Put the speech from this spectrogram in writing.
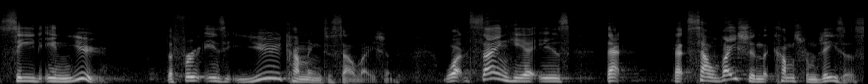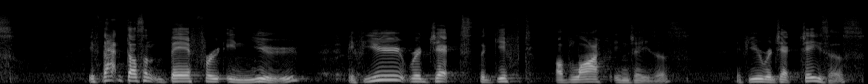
seed in you. The fruit is you coming to salvation. What it's saying here is that, that salvation that comes from Jesus, if that doesn't bear fruit in you, if you reject the gift of life in Jesus, if you reject Jesus,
